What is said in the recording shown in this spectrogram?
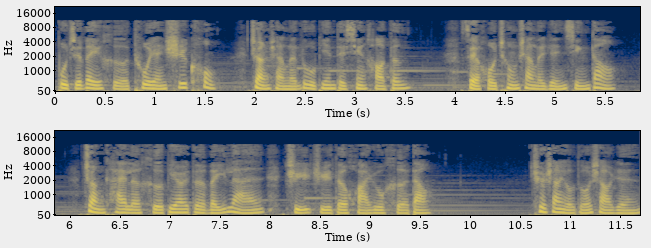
不知为何突然失控，撞上了路边的信号灯，随后冲上了人行道，撞开了河边的围栏，直直的滑入河道。车上有多少人？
